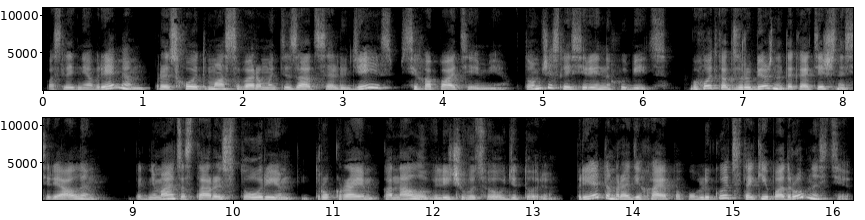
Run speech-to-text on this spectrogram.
в последнее время происходит массовая романтизация людей с психопатиями, в том числе и серийных убийц. Выходят как зарубежные, так и отечественные сериалы, поднимаются старые истории, True Crime каналы увеличивают свою аудиторию. При этом ради хайпа публикуются такие подробности,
